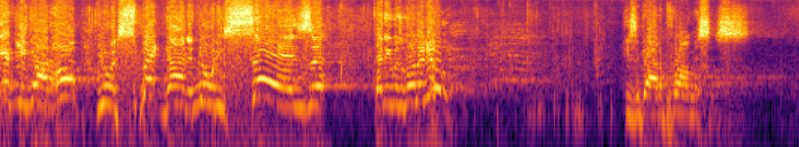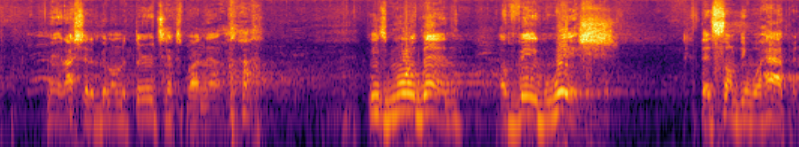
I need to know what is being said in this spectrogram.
If you got hope, you expect God to do what he says that he was going to do. He's a God of promises. Man, I should have been on the third text by now. He's more than a vague wish that something will happen.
